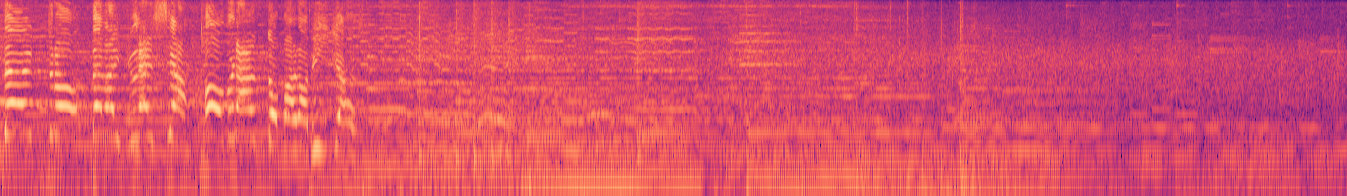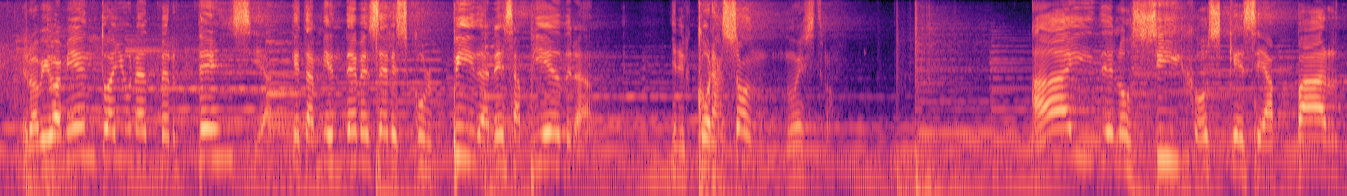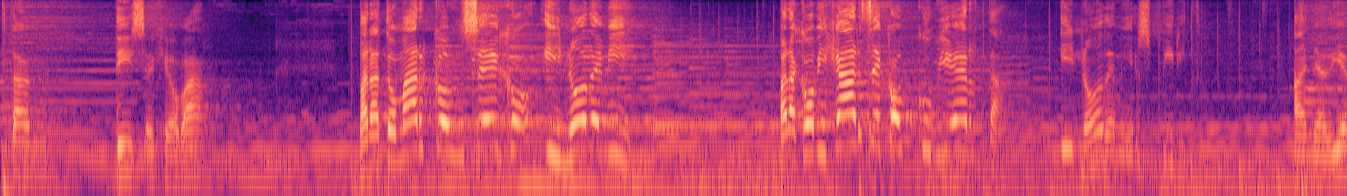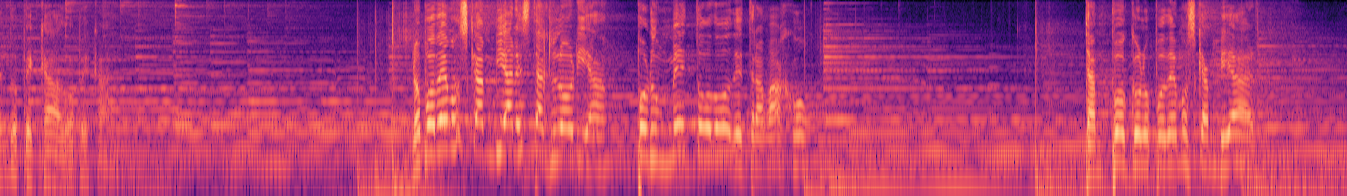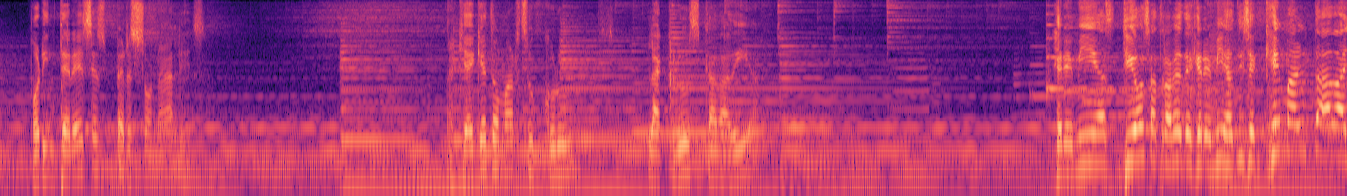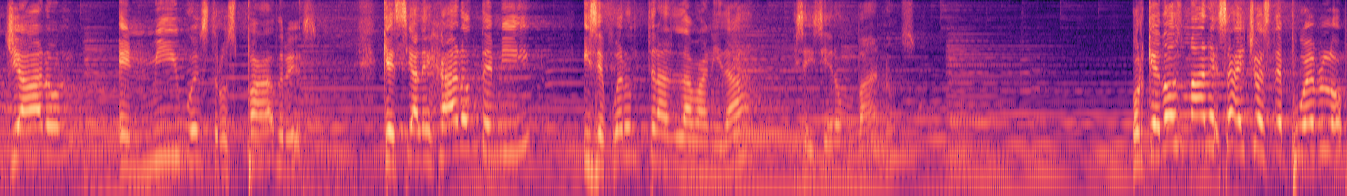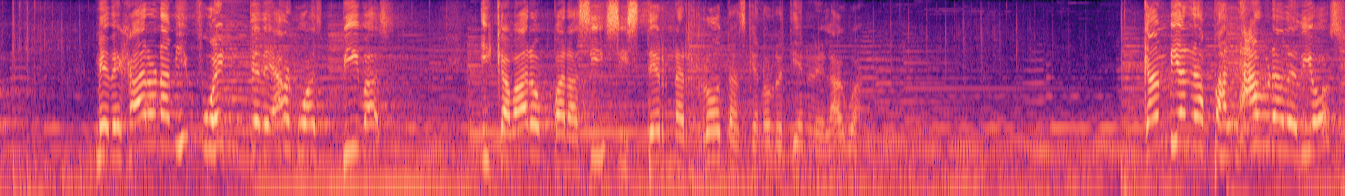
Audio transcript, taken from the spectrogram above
dentro de la iglesia obrando maravillas. Pero avivamiento hay una advertencia que también debe ser esculpida en esa piedra, en el corazón nuestro. Ay de los hijos que se apartan, dice Jehová, para tomar consejo y no de mí, para cobijarse con cubierta y no de mi espíritu, añadiendo pecado a pecado. No podemos cambiar esta gloria por un método de trabajo. Tampoco lo podemos cambiar por intereses personales. Aquí hay que tomar su cruz, la cruz cada día. Jeremías, Dios a través de Jeremías dice, qué maldad hallaron en mí vuestros padres, que se alejaron de mí y se fueron tras la vanidad y se hicieron vanos. Porque dos males ha hecho este pueblo. Me dejaron a mi fuente de aguas vivas y cavaron para sí cisternas rotas que no retienen el agua. Cambian la palabra de Dios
